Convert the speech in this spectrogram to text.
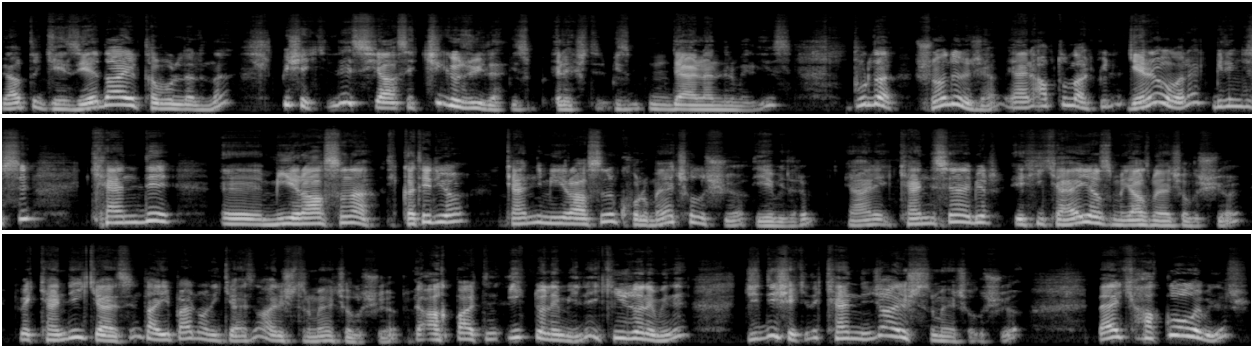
veyahut da Gezi'ye dair tavırlarını bir şekilde siyasetçi gözüyle biz eleştir, biz değerlendirmeliyiz. Burada şuna döneceğim. Yani Abdullah Gül genel olarak birincisi kendi e, mirasına dikkat ediyor. Kendi mirasını korumaya çalışıyor diyebilirim. Yani kendisine bir e, hikaye yazma, yazmaya çalışıyor. Ve kendi hikayesini Tayyip Erdoğan hikayesini ayrıştırmaya çalışıyor. Ve AK Parti'nin ilk dönemiyle ikinci dönemini ciddi şekilde kendince ayrıştırmaya çalışıyor. Belki haklı olabilir.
